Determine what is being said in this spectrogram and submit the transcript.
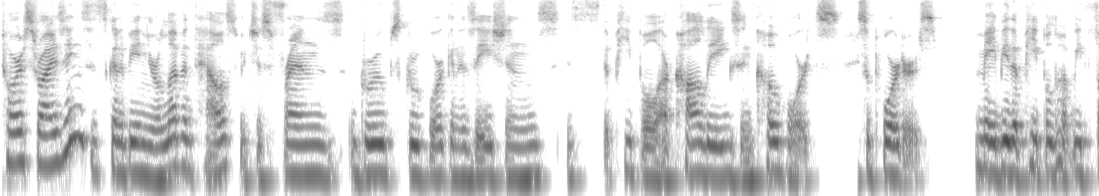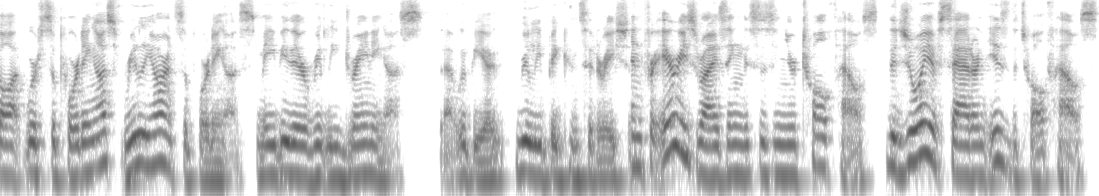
Taurus risings, it's going to be in your 11th house, which is friends, groups, group organizations, it's the people, our colleagues and cohorts, supporters maybe the people that we thought were supporting us really aren't supporting us. Maybe they're really draining us. That would be a really big consideration. And for Aries rising, this is in your 12th house. The joy of Saturn is the 12th house.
